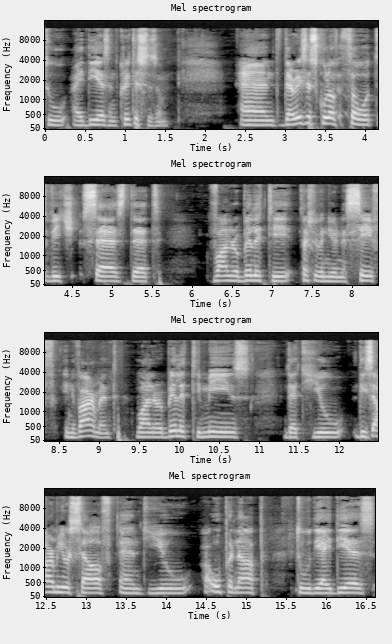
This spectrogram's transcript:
to ideas and criticism. And there is a school of thought which says that vulnerability, especially when you're in a safe environment, vulnerability means that you disarm yourself and you open up to the ideas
